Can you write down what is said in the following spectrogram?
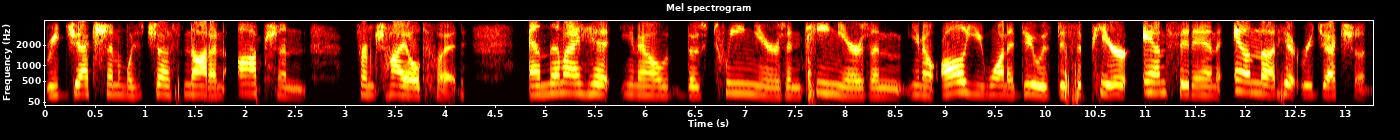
rejection was just not an option from childhood. And then I hit, you know, those tween years and teen years, and, you know, all you want to do is disappear and fit in and not hit rejection.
